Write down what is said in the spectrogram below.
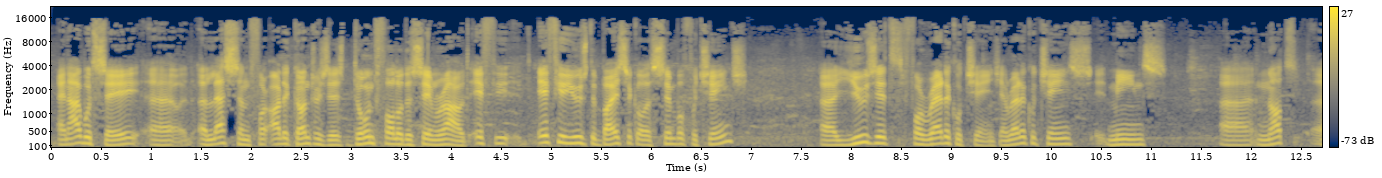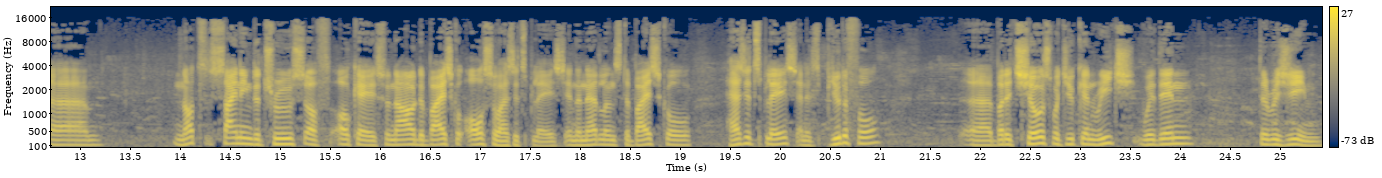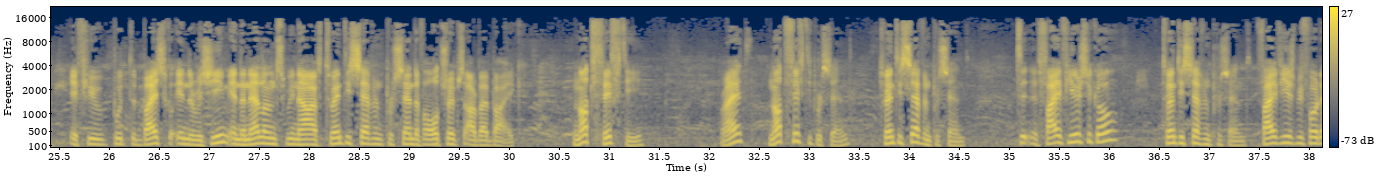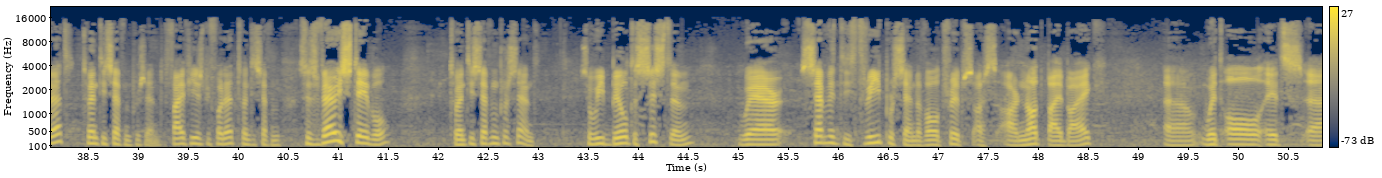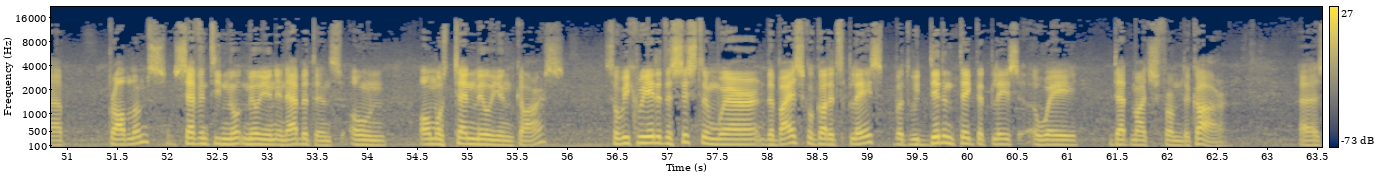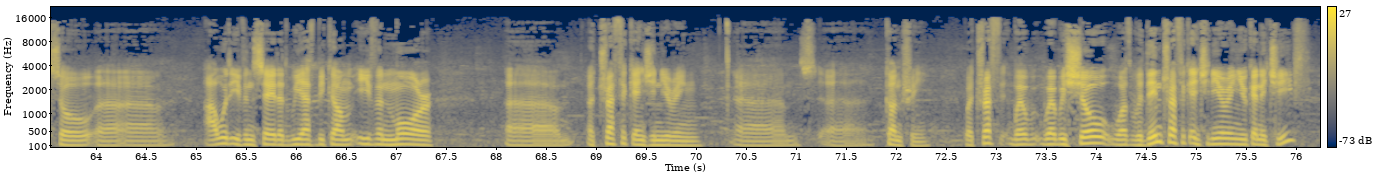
And I would say uh, a lesson for other countries is don't follow the same route. If you if you use the bicycle as symbol for change, uh, use it for radical change. And radical change means uh, not um, not signing the truce of okay, so now the bicycle also has its place in the Netherlands. The bicycle has its place and it's beautiful, uh, but it shows what you can reach within the regime. If you put the bicycle in the regime, in the Netherlands, we now have 27% of all trips are by bike. Not 50, right? Not 50%, 27%. T- five years ago, 27%. Five years before that, 27%. Five years before that, 27. So it's very stable, 27%. So we built a system where 73% of all trips are, are not by bike, uh, with all its uh, problems. 17 million inhabitants own almost 10 million cars. So we created a system where the bicycle got its place, but we didn't take that place away that much from the car. Uh, so uh, I would even say that we have become even more uh, a traffic engineering um, uh, country, where, traffic, where, where we show what within traffic engineering you can achieve,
